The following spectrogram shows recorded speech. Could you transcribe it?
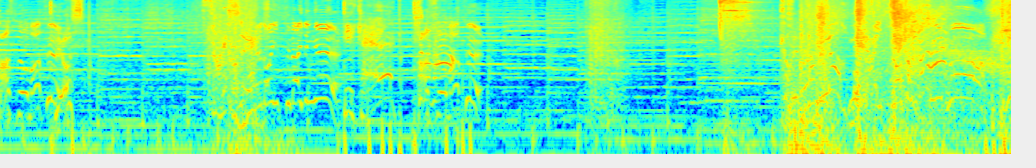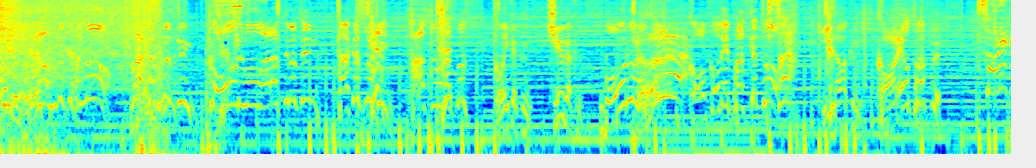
パスを回す。よし鋭いスライディング。いけパスを回す。これを見ろ狙いすましたシュートよく反応若島津君ゴールを割らせません。高島君パスを出します。小池君ボールをここでパスカット。伊沢君これをトラップ。それ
